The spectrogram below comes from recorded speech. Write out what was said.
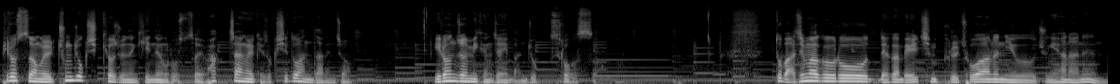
필요성을 충족시켜주는 기능으로서의 확장을 계속 시도한다는 점 이런 점이 굉장히 만족스러웠어. 또 마지막으로 내가 Mailchimp를 좋아하는 이유 중에 하나는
